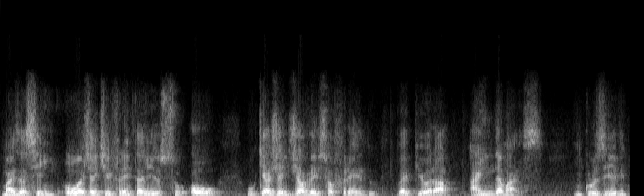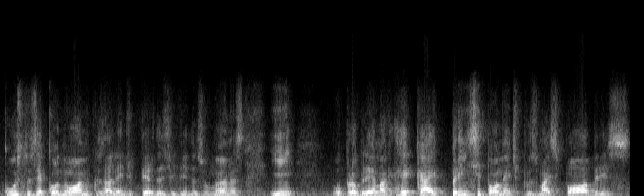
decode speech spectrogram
Mas assim, ou a gente enfrenta isso, ou o que a gente já vem sofrendo vai piorar ainda mais. Inclusive custos econômicos, além de perdas de vidas humanas, e o problema recai principalmente para os mais pobres,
